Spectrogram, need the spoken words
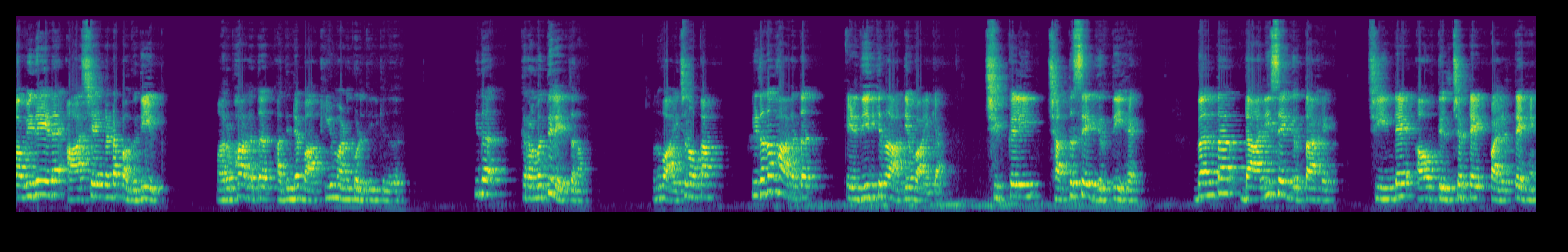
കവിതയുടെ ആശയങ്ങളുടെ പകുതിയും മറുഭാഗത്ത് അതിന്റെ ബാക്കിയുമാണ് കൊടുത്തിരിക്കുന്നത് ഇത് ക്രമത്തിൽ എഴുതണം ഒന്ന് വായിച്ചു നോക്കാം ഇടതുഭാഗത്ത് എഴുതിയിരിക്കുന്നത് ആദ്യം വായിക്കാം छिपकली छत से गिरती है बंदर डाली से गिरता है चींडे और तिलचट्टे पलटते हैं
